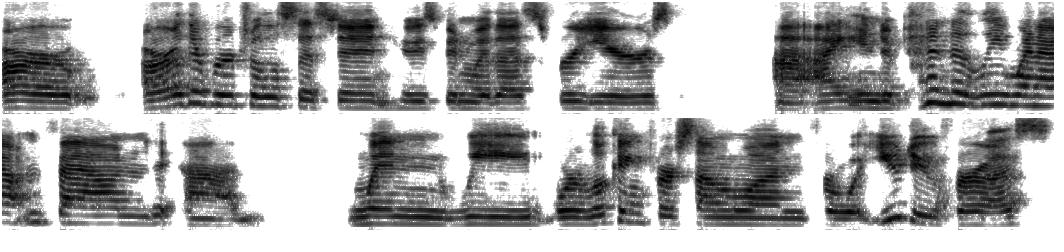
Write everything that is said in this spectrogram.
our our other virtual assistant, who's been with us for years, uh, I independently went out and found um, when we were looking for someone for what you do for us,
